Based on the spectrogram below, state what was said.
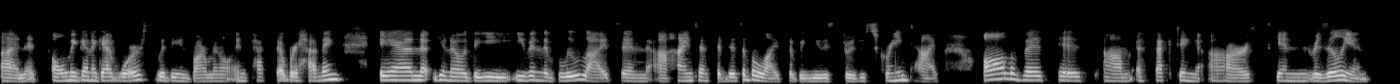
and it's only going to get worse with the environmental impact that we're having and you know the even the blue lights and uh, high intensity visible lights that we use through the screen time all of it is um, affecting our skin resilience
